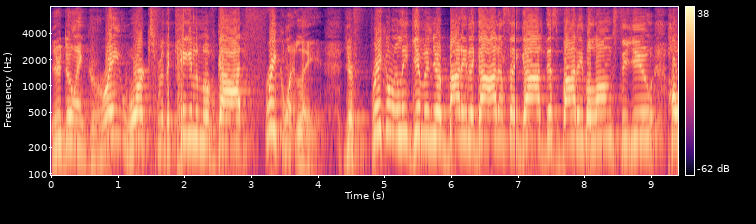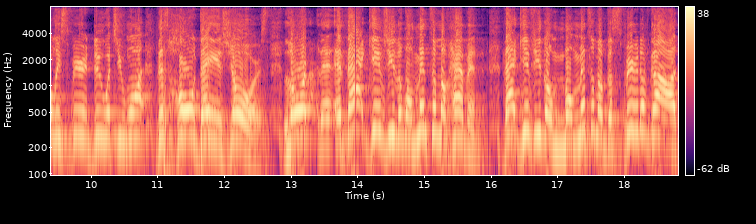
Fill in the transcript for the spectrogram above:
you're doing great works for the kingdom of God frequently. You're frequently giving your body to God and say, God, this body belongs to you. Holy Spirit, do what you want. This whole day is yours. Lord, that gives you the momentum of heaven. That gives you the momentum of the Spirit of God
